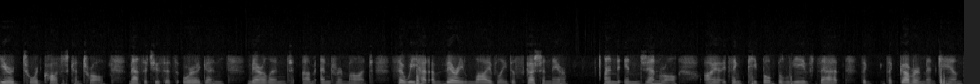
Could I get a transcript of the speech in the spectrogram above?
geared toward cost control Massachusetts, Oregon, Maryland, um, and Vermont. So we had a very lively discussion there. And in general, I think people believe that the the government can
